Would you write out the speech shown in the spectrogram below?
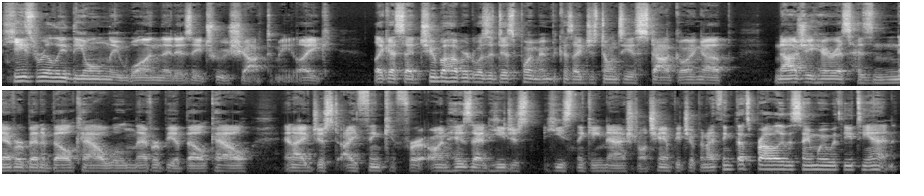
He's really the only one that is a true shock to me. Like, like I said, Chuba Hubbard was a disappointment because I just don't see his stock going up. Najee Harris has never been a bell cow, will never be a bell cow. And I just I think for on his end, he just he's thinking national championship. And I think that's probably the same way with Etienne.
